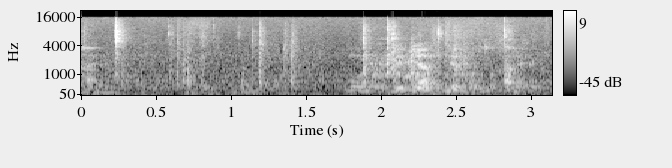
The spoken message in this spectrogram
はい、もうデビアンデフォルトカメラない。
